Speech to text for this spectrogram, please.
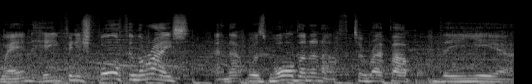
when he finished fourth in the race, and that was more than enough to wrap up the year.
